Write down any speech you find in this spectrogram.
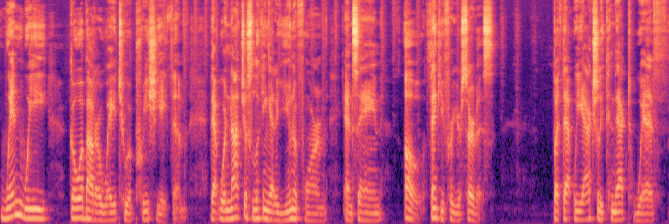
when we go about our way to appreciate them that we're not just looking at a uniform and saying, oh, thank you for your service, but that we actually connect with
